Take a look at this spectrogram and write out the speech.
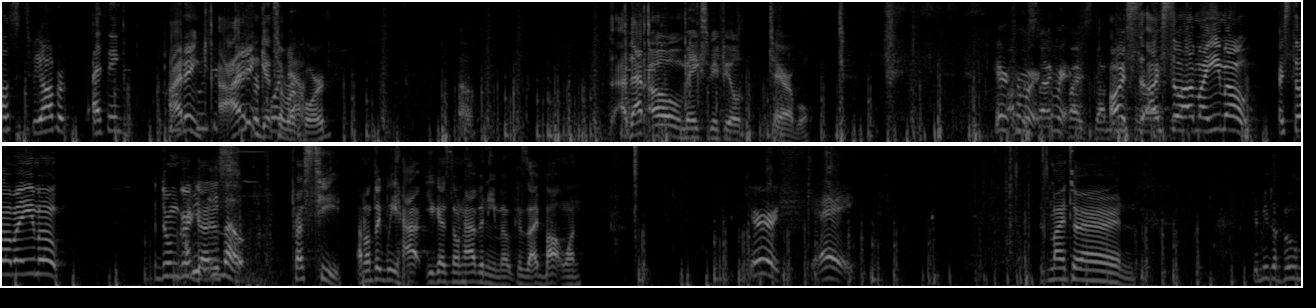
now since we all. Re- I think. I didn't. I didn't get to now? record. Oh. Th- That O makes me feel terrible. Here, I'm come here, come here. sacrifice Oh, I, st I still have my emote. I still have my emote. I'm doing good, do guys. emote? Press T. I don't think we have. You guys don't have an emote because I bought one. You're gay. It's my turn. Give me the boom.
